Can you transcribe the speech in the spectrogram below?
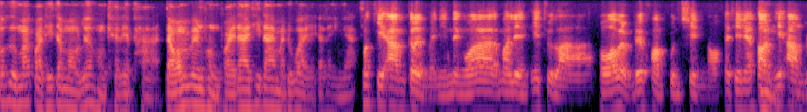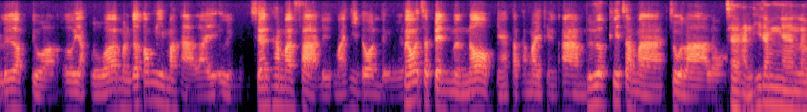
ก็คือมากกว่าที่จะมองเรื่องของแคริเอร์พาแต่ว่ามันเป็นผลพลอยได้ที่ได้มาด้วยอะไรเงี้ยเมื่อกี้อาร์มเกริ่นไปนิดนึงว่ามาเรียนที่จุฬาเพราะว่าแบบด้วยความคุ้นชินเนาะแต่ทีเนี้ยตอนที่อาร์มเลือกอยู่อะเอออยากรู้ว่ามันก็ต้องมีมหาลัยอื่นเช่นธรรมศาสตร์หรือมหิดลหรือไม่ว่าจะเป็นเมืองนอกเนี่ยแต่ทำไมถึงอาร์มเลือกที่จะมาจุฬาเลยสถานที่ทำงานเรา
